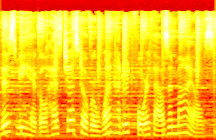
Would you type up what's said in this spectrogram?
This vehicle has just over 104,000 miles.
